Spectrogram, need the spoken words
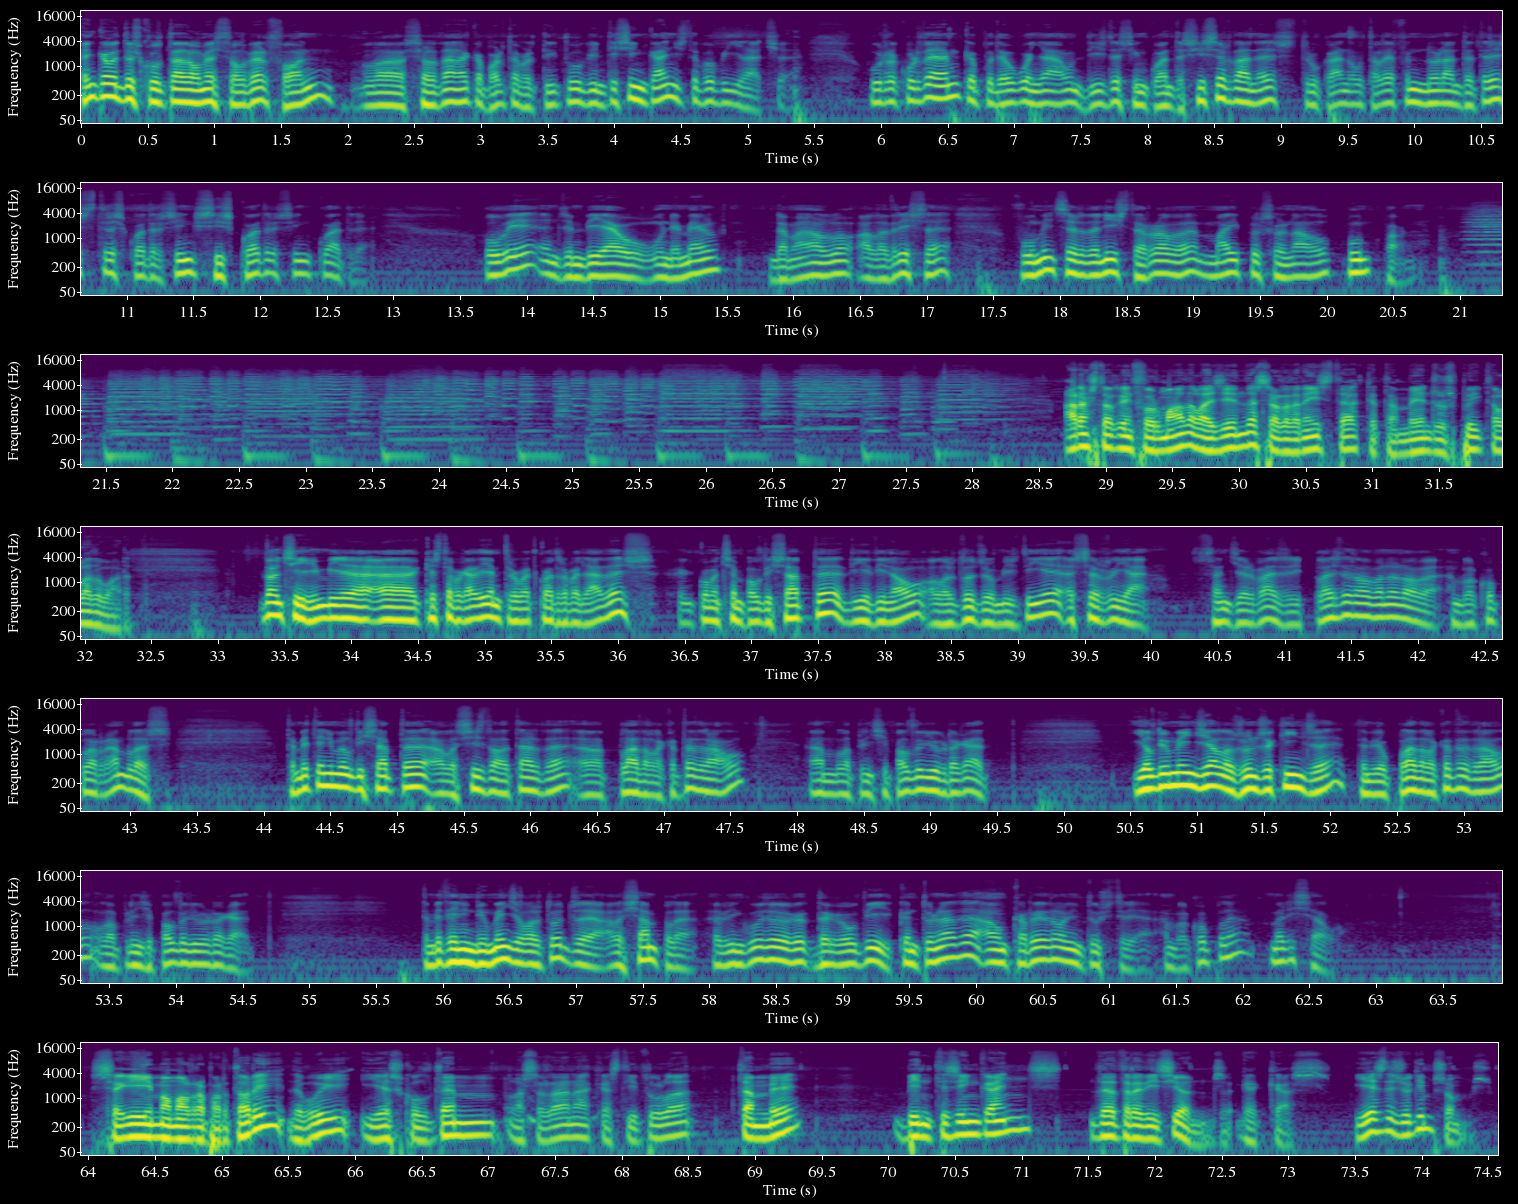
Hem acabat d'escoltar del mestre Albert Font la sardana que porta per títol 25 anys de pavillatge, Us recordem que podeu guanyar un disc de 56 sardanes trucant al telèfon 93 345 6454 o bé ens envieu un email demanant-lo a l'adreça fomentsardanista arroba mypersonal.com Ara ens toca informar de l'agenda sardanista que també ens ho explica l'Eduard. Doncs sí, mira, eh, aquesta vegada ja hem trobat quatre ballades. Comencem pel dissabte, dia 19, a les 12 del migdia, a Sarrià, Sant Gervasi, plaça del Bonanova, amb la Copla Rambles. També tenim el dissabte a les 6 de la tarda a Pla de la Catedral, amb la principal de Llobregat. I el diumenge a les 11.15, també al Pla de la Catedral, la principal de Llobregat. També tenim diumenge a les 12 a l'Eixample, Avinguda de Gaudí, cantonada a un carrer de la indústria, amb la copla Maricel. Seguim amb el repertori d'avui i escoltem la sardana que es titula també 25 anys de tradicions, en aquest cas, i és de Joaquim Soms.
